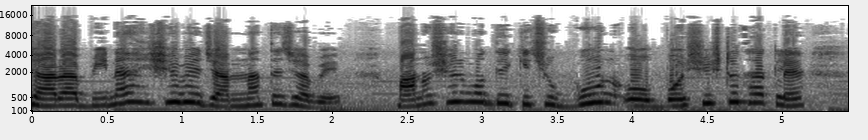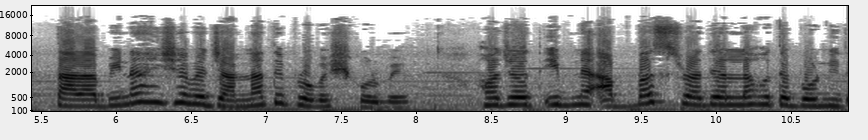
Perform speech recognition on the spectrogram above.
যারা বিনা হিসেবে জান্নাতে যাবে, মানুষের মধ্যে কিছু গুণ ও বৈশিষ্ট্য থাকলে তারা বিনা হিসেবে জান্নাতে প্রবেশ করবে। হজরত ইবনে আব্বাস রাদে আল্লাহতে বর্ণিত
